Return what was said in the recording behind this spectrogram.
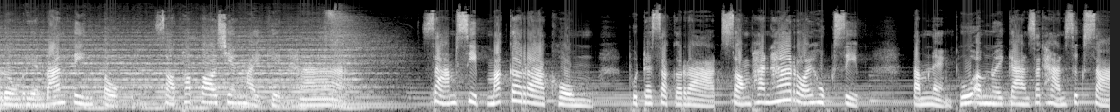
โรงเรียนบ้านตีนตก สพปเชียงใหม่เขต 5 30 มกราคม พุทธศักราช 2560 ตำแหน่งผู้อำนวยการสถานศึกษา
